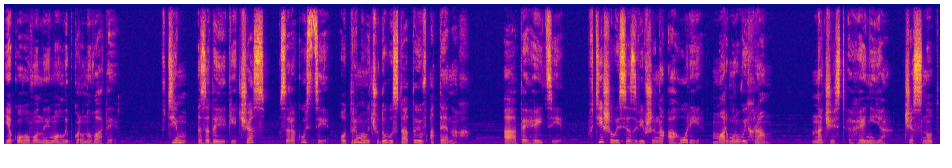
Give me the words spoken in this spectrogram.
якого вони могли б коронувати. Втім, за деякий час сиракузці отримали чудову статую в Атенах, а тегейці втішилися, звівши на Агорі мармуровий храм на честь генія, чеснот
